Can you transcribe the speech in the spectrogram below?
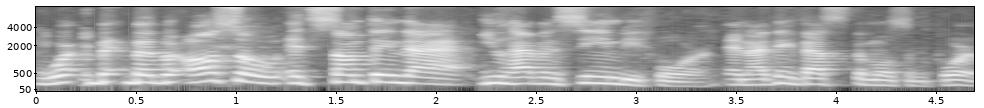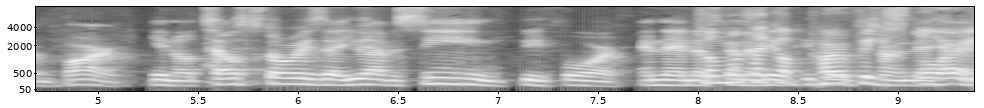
work but, but but also it's something that you haven't seen before and i think that's the most important part you know tell stories that you haven't seen before and then It's it's almost like a make people perfect story.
